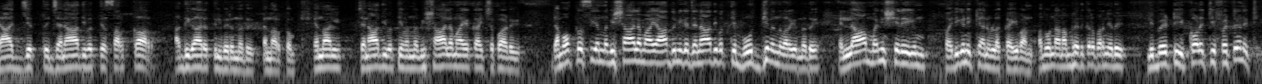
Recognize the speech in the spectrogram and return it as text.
രാജ്യത്ത് ജനാധിപത്യ സർക്കാർ അധികാരത്തിൽ വരുന്നത് എന്നർത്ഥം. എന്നാൽ ജനാധിപത്യം എന്ന വിശാലമായ കാഴ്ചപ്പാട് ഡെമോക്രസി എന്ന വിശാലമായ ആധുനിക ജനാധിപത്യ ബോധ്യം എന്ന് പറയുന്നത് എല്ലാ മനുഷ്യരെയും പരിഗണിക്കാനുള്ള കഴിവാണ്. അതുകൊണ്ടാണ് അംബേദ്കർ പറഞ്ഞത് ലിബർട്ടി ഇക്വാളിറ്റി ഫെറ്റേണിറ്റി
